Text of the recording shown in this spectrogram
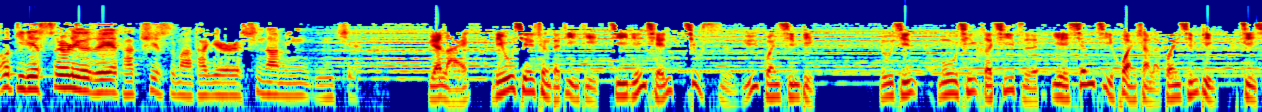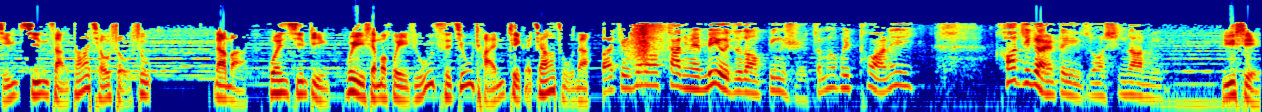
我弟弟四十六岁，他去世嘛，他就是心脏病引起的。原来刘先生的弟弟几年前就死于冠心病，如今母亲和妻子也相继患上了冠心病，进行心脏搭桥手术。那么冠心病为什么会如此纠缠这个家族呢？啊，就说家里面没有这种病史，怎么会突然的好几个人都有这种心脏病？于是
